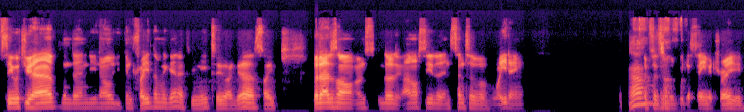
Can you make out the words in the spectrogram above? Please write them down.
See what you have, and then you know you can trade them again if you need to. I guess. Like, but I just don't. I don't see the incentive of waiting. Uh, if it's to be the same trade.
